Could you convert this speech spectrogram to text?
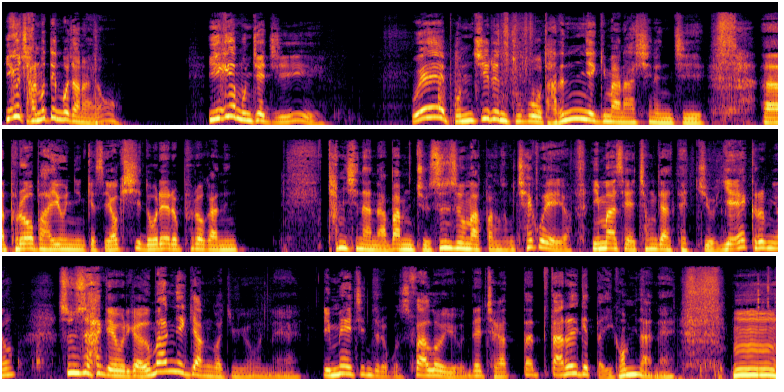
이거 잘못된 거잖아요. 이게 문제지. 왜 본질은 두고 다른 얘기만 하시는지 아, 브로바이오님께서 역시 노래로 풀어가는 참신한 아밤주 순수 음악 방송 최고예요. 이 맛에 청자 됐죠. 예, 그럼요. 순수하게 우리가 음악 얘기한 거죠. 네. 이메진 들어보세요. Follow. 네, 제가 따, 따르겠다 이겁니다. 네. 음.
